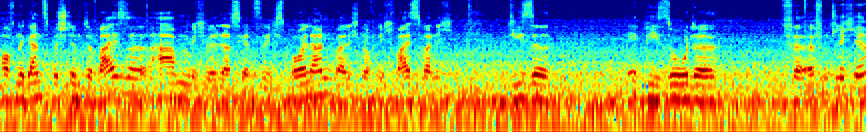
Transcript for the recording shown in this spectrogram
auf eine ganz bestimmte Weise haben. Ich will das jetzt nicht spoilern, weil ich noch nicht weiß, wann ich diese Episode veröffentliche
